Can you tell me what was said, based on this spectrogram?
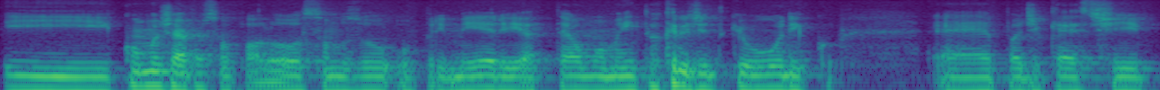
E como o Jefferson falou, somos o, o primeiro e até o momento acredito que o único é, podcast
